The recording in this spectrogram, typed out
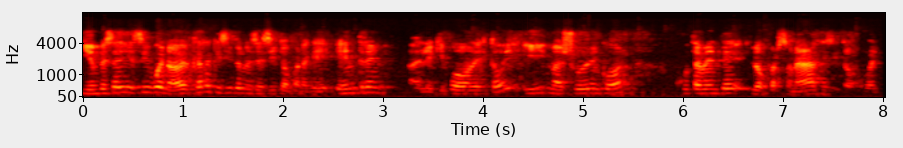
y empecé a decir, bueno, a ver, ¿qué requisitos necesito para que entren al equipo donde estoy y me ayuden con justamente los personajes y todo? Bueno,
